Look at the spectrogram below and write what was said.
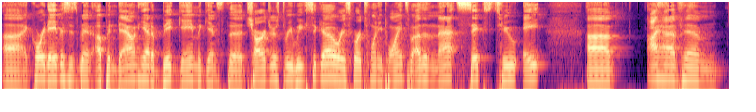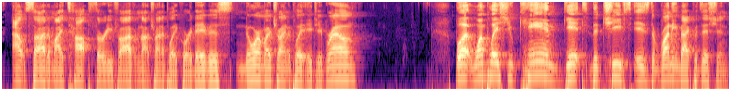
Uh, and Corey Davis has been up and down. He had a big game against the Chargers three weeks ago where he scored 20 points. But other than that, six six, two, eight. Uh, I have him outside of my top 35. I'm not trying to play Corey Davis, nor am I trying to play A.J. Brown. But one place you can get the Chiefs is the running back position.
